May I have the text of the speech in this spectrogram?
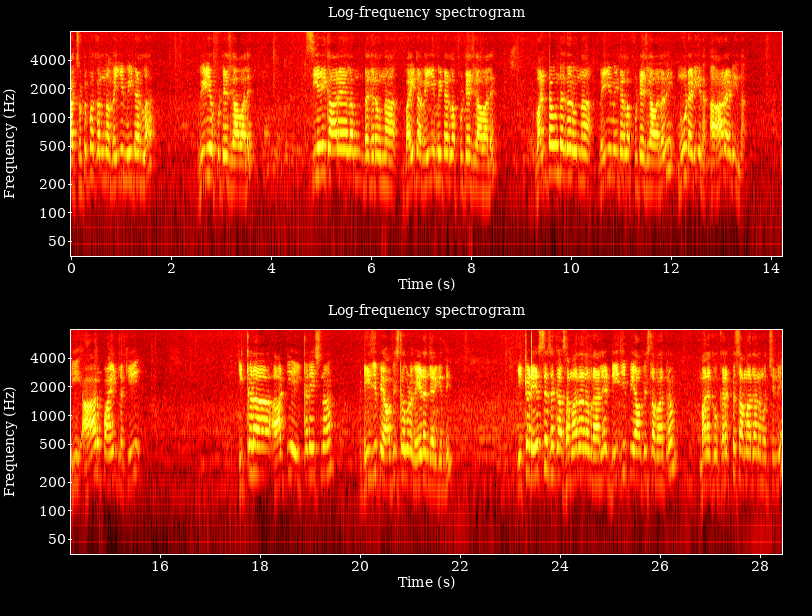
ఆ చుట్టుపక్కల ఉన్న వెయ్యి మీటర్ల వీడియో ఫుటేజ్ కావాలి. సిఐ కార్యాలయం దగ్గర ఉన్న బయట వెయ్యి మీటర్ల ఫుటేజ్ కావాలి. వన్ టౌన్ దగ్గర ఉన్న వెయ్యి మీటర్ల ఫుటేజ్ కావాలని మూడు అడిగిన ఆరు అడిగిన. ఈ ఆరు పాయింట్లకి ఇక్కడ ఆర్టీఐ ఇక్కడ వేసిన డీజీపీ ఆఫీస్లో కూడా వేయడం జరిగింది. ఇక్కడ వేస్తే సగ సమాధానం రాలే. డీజీపీ ఆఫీస్లో మాత్రం మనకు కరెక్ట్ సమాధానం వచ్చింది.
